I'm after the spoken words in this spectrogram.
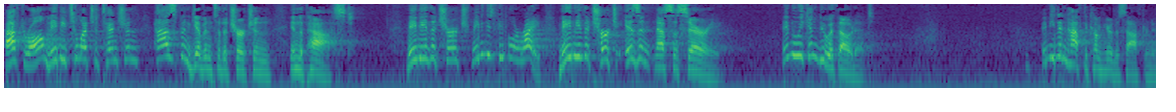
After all, maybe too much attention has been given to the church in, in the past. Maybe the church, maybe these people are right. Maybe the church isn't necessary. Maybe we can do without it. Maybe you didn't have to come here this afternoon.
